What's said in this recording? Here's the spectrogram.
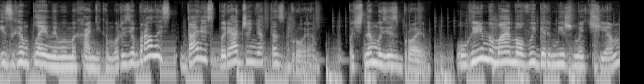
Із геймплейними механіками розібрались, далі спорядження та зброя. Почнемо зі зброї. У грі ми маємо вибір між мечем,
